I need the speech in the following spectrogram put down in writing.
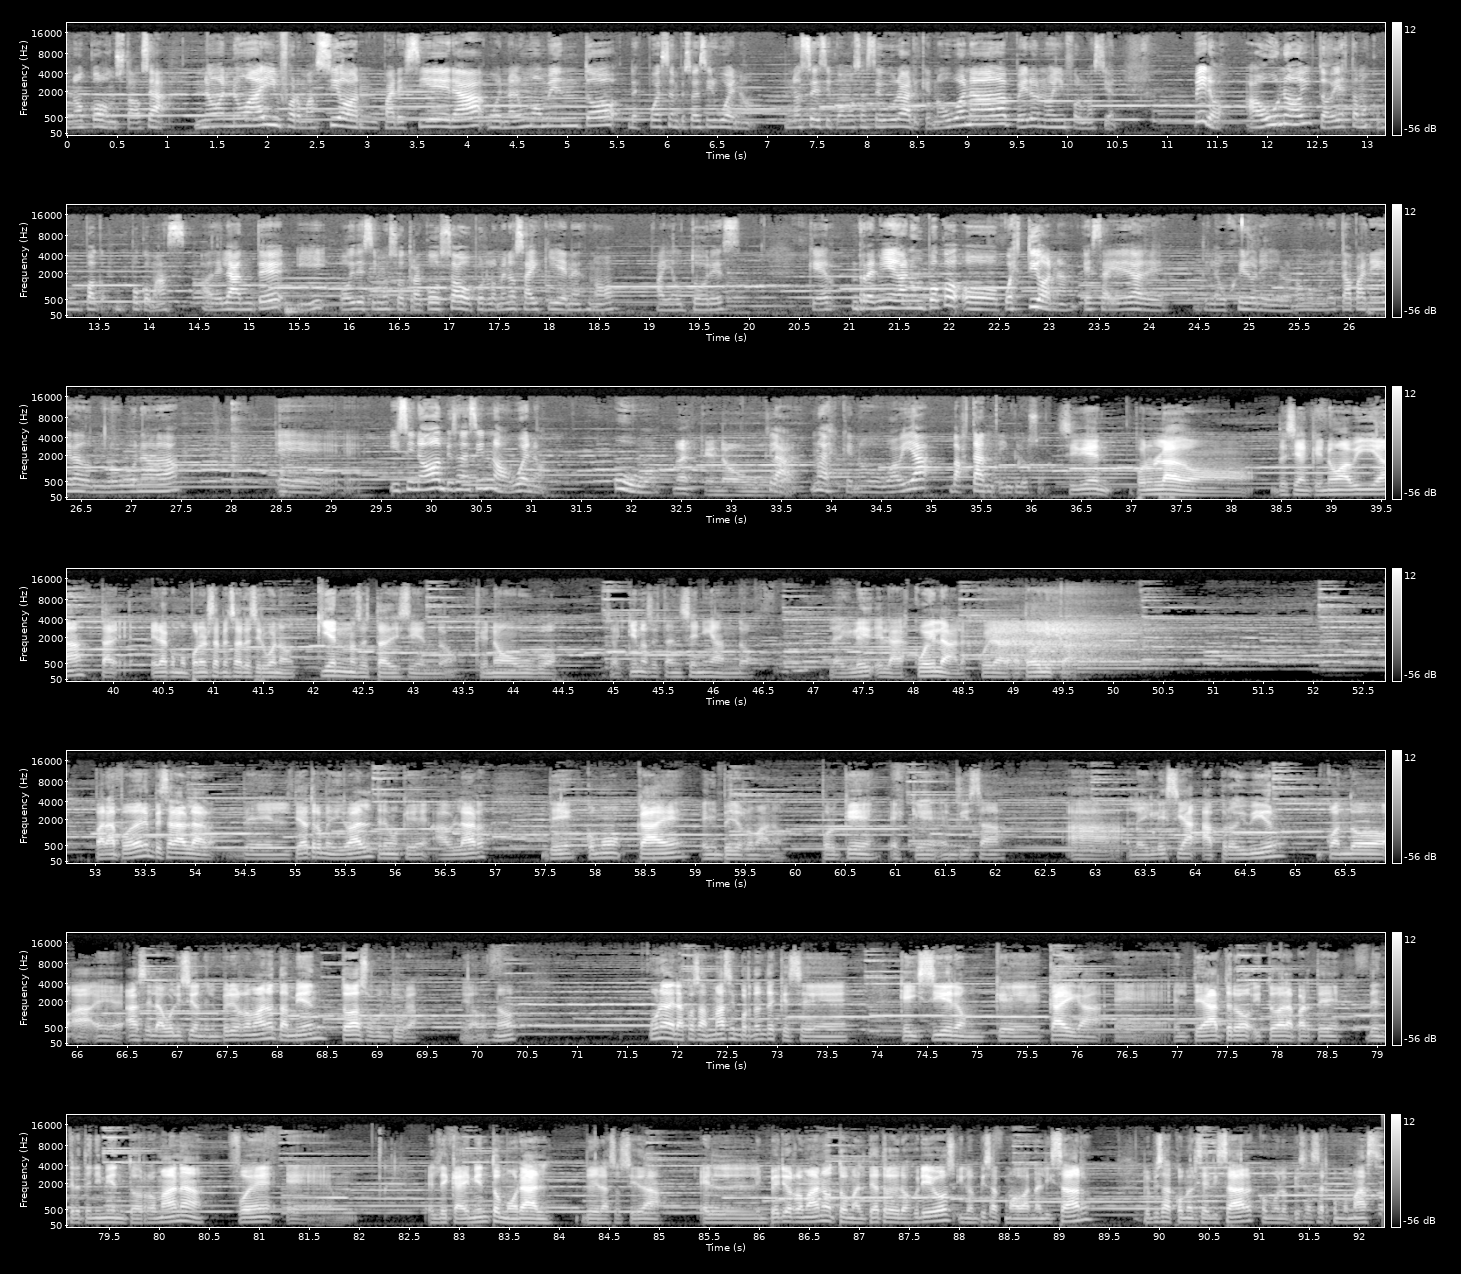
no consta, o sea, no, no hay información, pareciera, o en algún momento después empezó a decir, bueno, no sé si podemos asegurar que no hubo nada, pero no hay información. Pero aún hoy todavía estamos como un poco, un poco más adelante y hoy decimos otra cosa, o por lo menos hay quienes, ¿no? Hay autores que reniegan un poco o cuestionan esa idea de, del agujero negro, ¿no? Como la etapa negra donde no hubo nada. Eh, y si no, empiezan a decir, no, bueno, hubo. No es que no hubo. Claro, no es que no hubo, había bastante incluso. Si bien, por un lado, decían que no había, era como ponerse a pensar, decir, bueno, ¿quién nos está diciendo que no hubo? O sea, ¿quién nos está enseñando? La, iglesia, la escuela, la escuela católica. Para poder empezar a hablar del teatro medieval, tenemos que hablar de cómo cae el Imperio Romano. ¿Por qué es que empieza la iglesia a prohibir cuando eh, hace la abolición del Imperio Romano también toda su cultura, digamos, ¿no? Una de las cosas más importantes que se que hicieron que caiga eh, el teatro y toda la parte de entretenimiento romana fue eh, el decaimiento moral de la sociedad el imperio romano toma el teatro de los griegos y lo empieza como a banalizar, lo empieza a comercializar, como lo empieza a hacer como más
